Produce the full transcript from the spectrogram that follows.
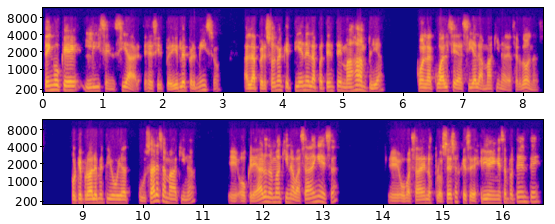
tengo que licenciar, es decir, pedirle permiso a la persona que tiene la patente más amplia con la cual se hacía la máquina de hacer donas. Porque probablemente yo voy a usar esa máquina eh, o crear una máquina basada en esa eh, o basada en los procesos que se describen en esa patente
